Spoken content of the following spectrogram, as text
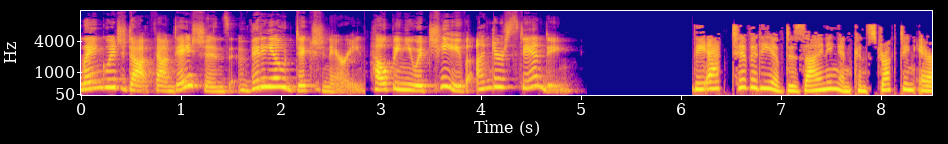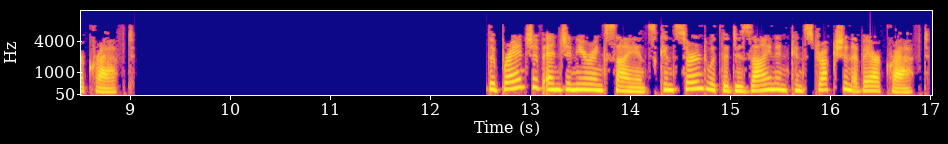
Language.Foundation's Video Dictionary, helping you achieve understanding. The activity of designing and constructing aircraft. The branch of engineering science concerned with the design and construction of aircraft.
